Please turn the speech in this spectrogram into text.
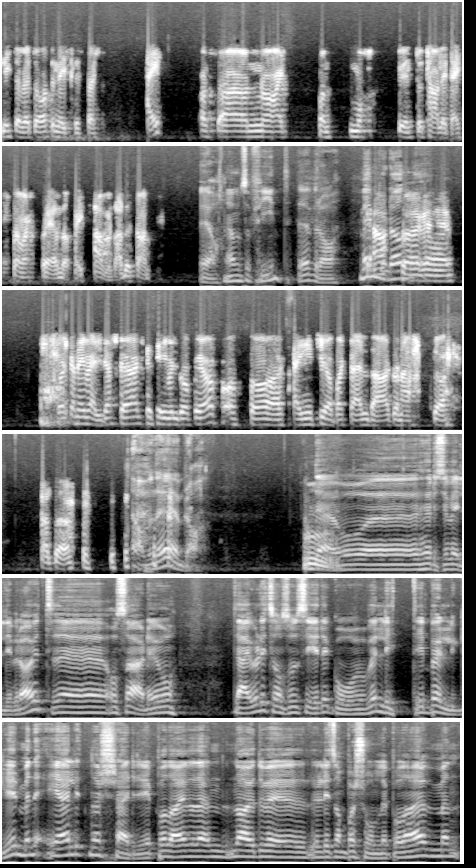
Litt over et år til jeg skal helt. Og så nå har jeg sånn, begynt å ta litt ekstra vakter igjen, for jeg savna det sånn. Ja. ja, men Så fint. Det er bra. Men ja, hvordan... For, så kan jeg velge sjøl når jeg vil gå på jobb, og så trenger jeg ikke jobbe kveld, dag og natt. Så, altså. Ja, men det er bra. Det jo, uh, høres jo veldig bra ut. Uh, og så er det jo det er jo litt sånn som du sier, det går jo vel litt i bølger. Men jeg er litt nysgjerrig på deg. Nå er jo du litt sånn personlig på det her. Men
